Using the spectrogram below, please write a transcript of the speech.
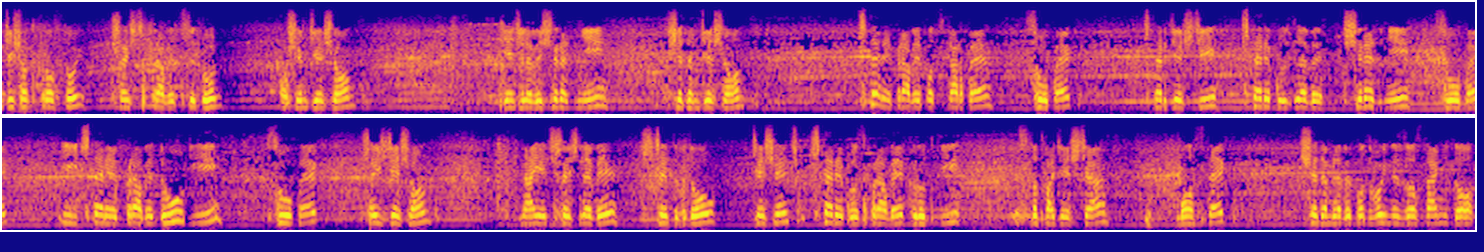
70 prostuj, 6 prawy przytul, 80, 5 lewy średni, 70, 4 prawy pod skarpę, słupek, 40, 4 plus lewy średni, słupek. I 4 prawy długi, słupek, 60, najedź 6 lewy, szczyt w dół, 10, 4 plus prawy, krótki, 120, mostek, 7 lewy podwójny zostań do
